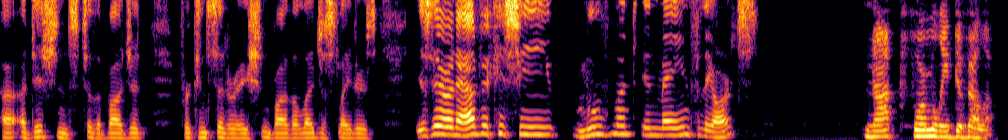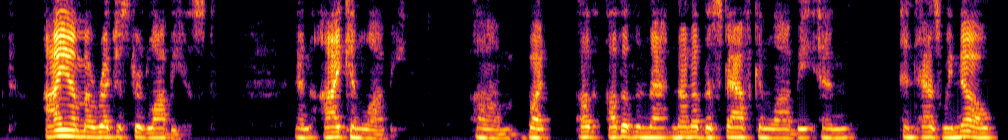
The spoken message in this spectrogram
uh, additions to the budget for consideration by the legislators. Is there an advocacy movement in Maine for the arts? Not formally developed. I am a registered lobbyist and I can lobby. Um, but other than that, none of the staff can lobby. And, and as we know,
